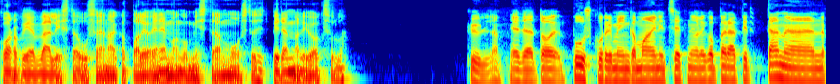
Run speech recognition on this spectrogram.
korvien välistä usein aika paljon enemmän kuin mistään muusta sit pidemmällä juoksulla. Kyllä, ja tuo puskuri, minkä mainitsit, niin oliko peräti tänään,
